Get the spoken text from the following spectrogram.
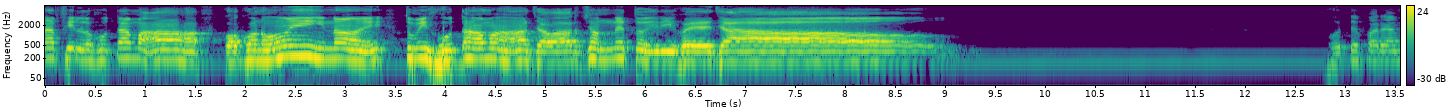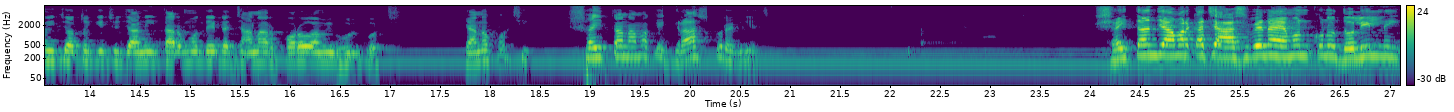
নাফিল হুতামা। কখনোই নয়, তুমি হুতামা যাওয়ার জন্য তৈরি হয়ে যাও। হতে পারে আমি যত কিছু জানি, তার মধ্যে এটা জানার পরও আমি ভুল করছি। কেন করছি? শৈতান আমাকে গ্রাস করে নিয়েছে। শৈতান যে আমার কাছে আসবে না, এমন কোনো দলিল নেই।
